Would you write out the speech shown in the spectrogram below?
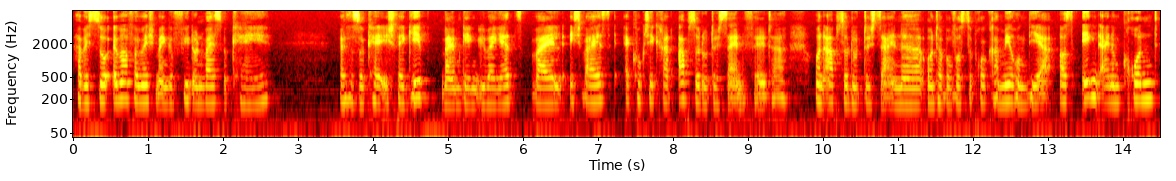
habe ich so immer für mich mein Gefühl und weiß, okay, es ist okay, ich vergebe meinem Gegenüber jetzt, weil ich weiß, er guckt hier gerade absolut durch seinen Filter und absolut durch seine unterbewusste Programmierung, die er aus irgendeinem Grund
